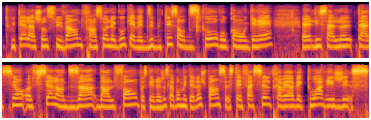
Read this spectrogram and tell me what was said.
qui tweetait la chose suivante. François Legault qui avait débuté son discours au congrès, euh, les salutations officielles en disant, dans le fond, parce que Régis Labaume était là, je pense, c'était facile de travailler avec toi, Régis.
